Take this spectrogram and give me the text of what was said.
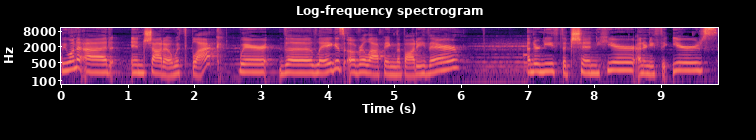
we want to add in shadow with black, where the leg is overlapping the body there, underneath the chin here, underneath the ears,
